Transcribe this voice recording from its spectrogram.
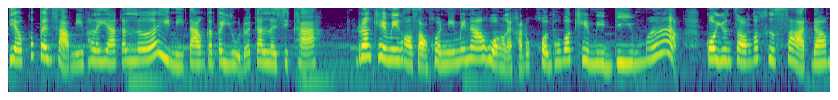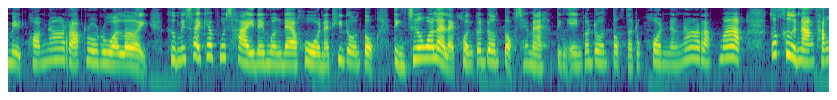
เดียวก็เป็นสามีภรรยากันเลยหนีตามกันไปอยู่ด้วยกันเลยสิคะ เรื่องเคมีของสองคนนี้ไม่น่าห่วงเลยค่ะทุกคน เพราะว่าเคมีดีมาก โกยุนจองก็คือศาสตร์ดาเมจความน่ารักรัวๆเลย คือไม่ใช่แค่ผู้ชายในเมืองแดโฮนะที่โดนตก ติ่งเชื่อว่าหลาย ๆ คนก็โดนตกใช่ไหมติ่งเองก็โดนตกจากทุกคนนางน่ารักมาก ก็คือนางทั้ง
